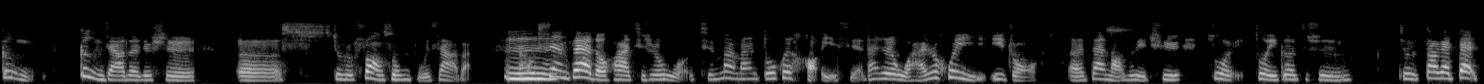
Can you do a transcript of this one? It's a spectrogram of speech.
更更加的，就是呃，就是放松不下吧。然后现在的话，其实我其实慢慢都会好一些，但是我还是会以一种呃在脑子里去做做一个就是。就大概带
